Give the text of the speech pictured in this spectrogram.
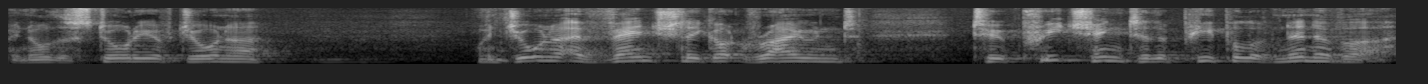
We know the story of Jonah. When Jonah eventually got round to preaching to the people of Nineveh,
